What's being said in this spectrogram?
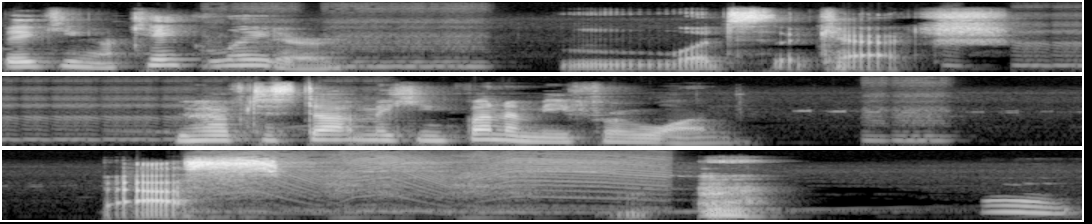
baking a cake later. Hmm, what's the catch? You have to stop making fun of me for one. Bass. oh,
